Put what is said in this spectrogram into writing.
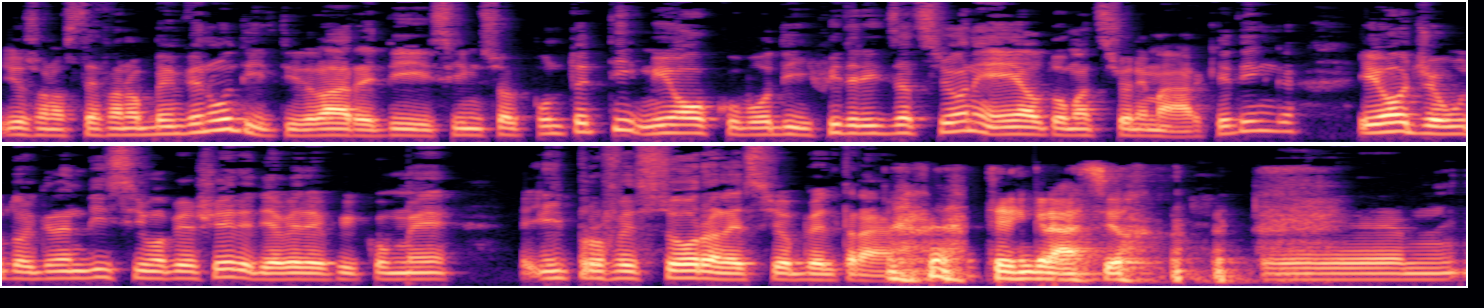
io sono Stefano Benvenuti, il titolare di Simsol.it, mi occupo di fidelizzazione e automazione marketing e oggi ho avuto il grandissimo piacere di avere qui con me il professor Alessio Beltrami. ti ringrazio. Eh,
